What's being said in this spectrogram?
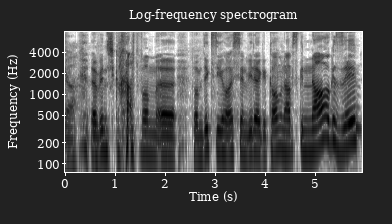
ja. Da bin ich gerade vom, äh, vom Dixie-Häuschen wiedergekommen und habe es genau gesehen.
